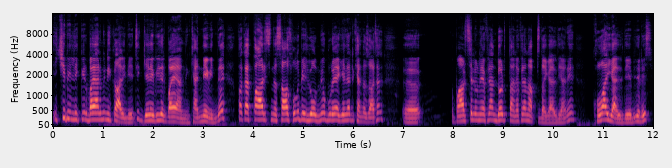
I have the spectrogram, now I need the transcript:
2 birlik bir Bayern Münih galibiyeti gelebilir Bayern'in kendi evinde. Fakat Paris'in de sağ solu belli olmuyor. Buraya gelirken de zaten e, Barcelona'ya falan 4 tane falan attı da geldi yani. Kolay geldi diyebiliriz.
